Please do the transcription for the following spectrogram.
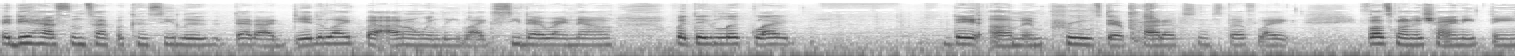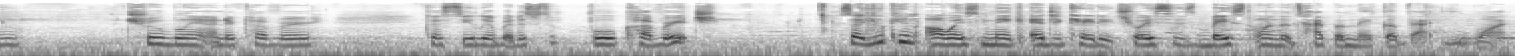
They did have some type of concealer that i did like but i don't really like see that right now. But they look like they um improved their products and stuff. Like if i was going to try anything TruBlend undercover concealer but it's full coverage. So you can always make educated choices based on the type of makeup that you want.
